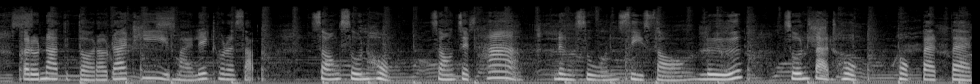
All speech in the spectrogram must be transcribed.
ๆ กรุณาติดต่อเราได้ที่หมายเลขโทรศัพท์ 206 275 1042 หรือ 086 688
